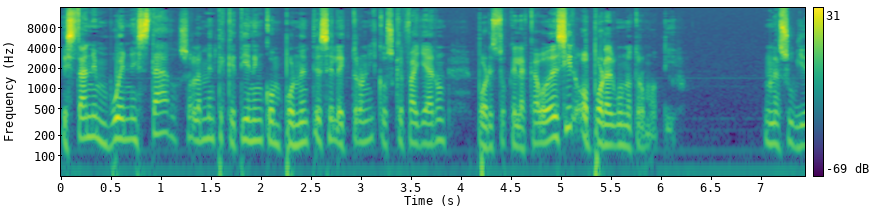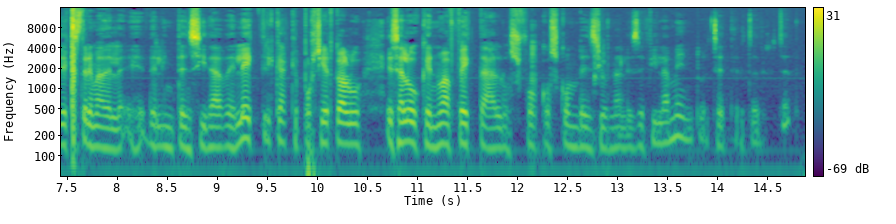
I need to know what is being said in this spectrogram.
están en buen estado, solamente que tienen componentes electrónicos que fallaron por esto que le acabo de decir o por algún otro motivo. Una subida extrema de la, eh, intensidad eléctrica, que por cierto algo, es algo que no afecta a los focos convencionales de filamento, etcétera, etcétera, etcétera.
